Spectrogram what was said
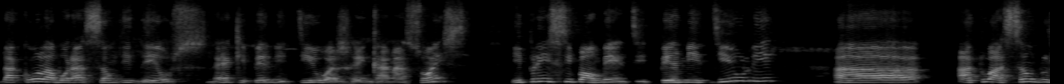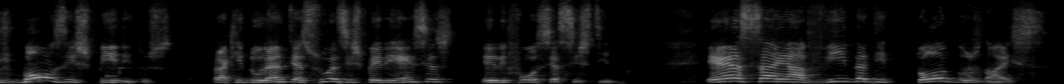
da colaboração de Deus, né, que permitiu as reencarnações e, principalmente, permitiu-lhe a atuação dos bons espíritos para que durante as suas experiências ele fosse assistido. Essa é a vida de todos nós.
